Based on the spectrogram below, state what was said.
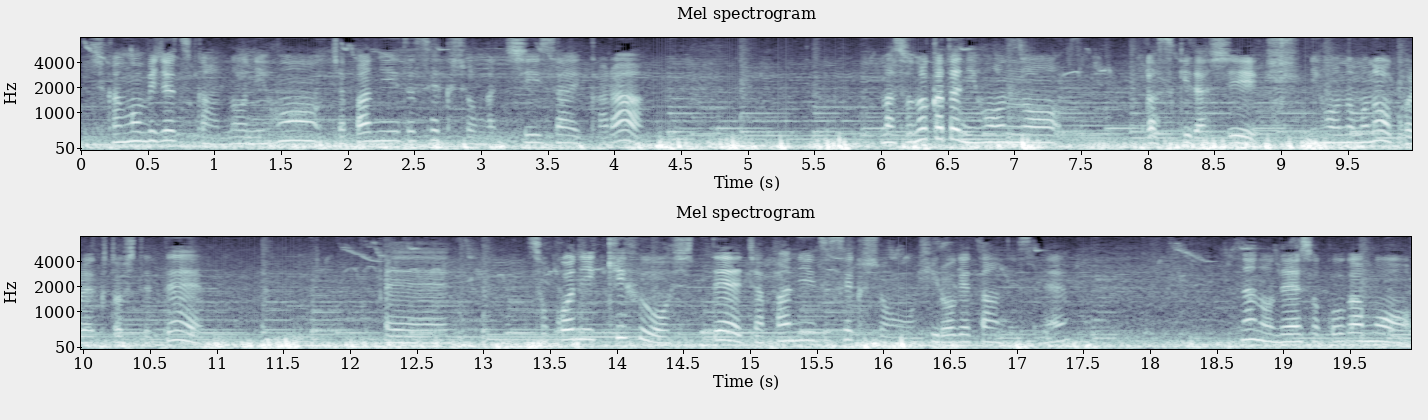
シカゴ美術館の日本ジャパニーズセクションが小さいから、まあ、その方日本のが好きだし日本のものをコレクトしてて、えー、そこに寄付をしてジャパニーズセクションを広げたんですね。なのでそこがも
